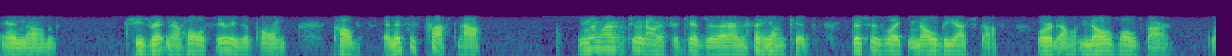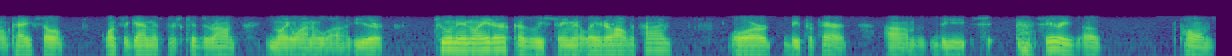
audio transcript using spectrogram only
And um, she's written a whole series of poems called, and this is tough. Now, you might want to tune out if your kids are there and they're young kids. This is like no BS stuff or no, no holds barred. Okay, so once again, if there's kids around, you might want to uh, either tune in later because we stream it later all the time, or be prepared. Um, the series of poems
